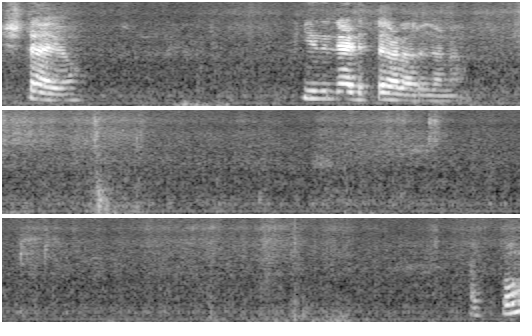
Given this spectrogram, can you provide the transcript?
ഇഷ്ടായോ? ഇതിന്റെ അടുത്ത കളർ കാണാം. അപ്പോൾ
